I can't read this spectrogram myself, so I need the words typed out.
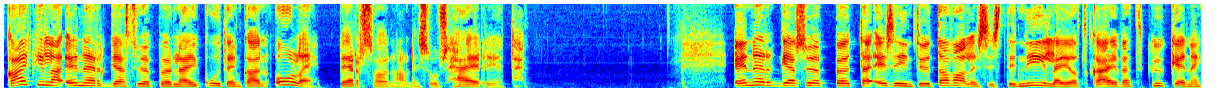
Kaikilla energiasyöpöillä ei kuitenkaan ole persoonallisuushäiriötä. Energiasyöppöyttä esiintyy tavallisesti niillä, jotka eivät kykene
